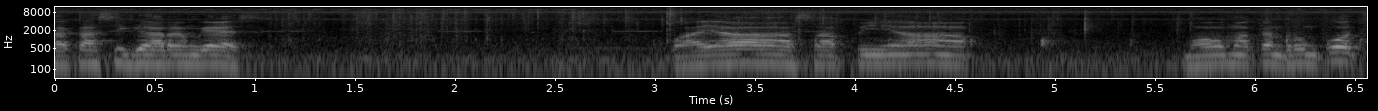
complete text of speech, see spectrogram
Kita kasih garam guys. Supaya sapinya mau makan rumput.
